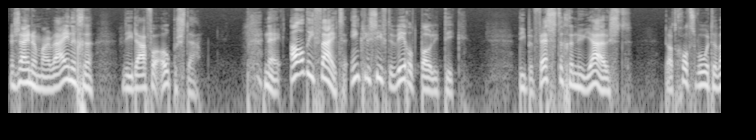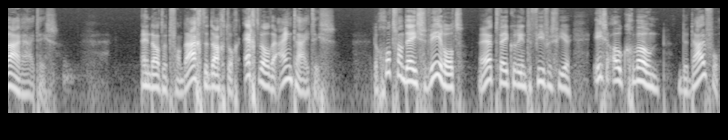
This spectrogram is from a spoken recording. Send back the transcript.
Er zijn er maar weinigen die daarvoor openstaan. Nee, al die feiten, inclusief de wereldpolitiek, die bevestigen nu juist dat Gods woord de waarheid is. En dat het vandaag de dag toch echt wel de eindtijd is. De God van deze wereld, hè, 2 Korinthe 4 vers 4, is ook gewoon de duivel.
